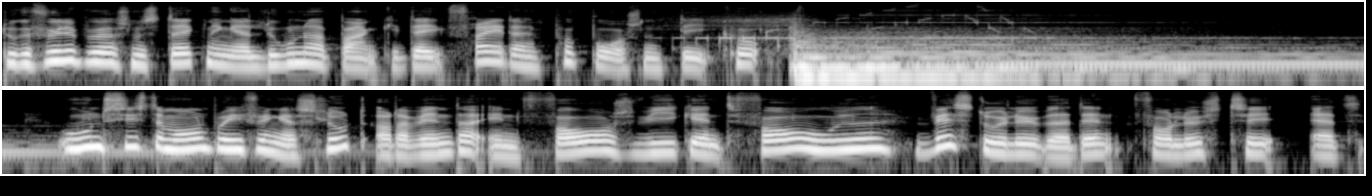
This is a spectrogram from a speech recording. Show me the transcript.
Du kan følge børsens dækning af Lunar Bank i dag fredag på borsen.dk. Ugens sidste morgenbriefing er slut, og der venter en forårsweekend forude. Hvis du i løbet af den får lyst til at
